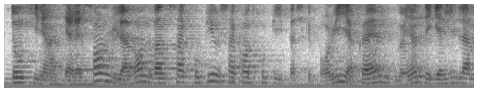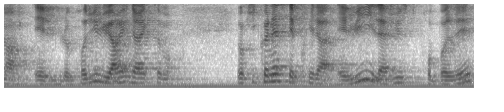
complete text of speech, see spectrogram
donc il est intéressant de lui la vendre 25 roupies ou 50 roupies, parce que pour lui, il y a quand même moyen de dégager de la marge. Et le produit lui arrive directement. Donc il connaît ces prix-là. Et lui, il a juste proposé,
